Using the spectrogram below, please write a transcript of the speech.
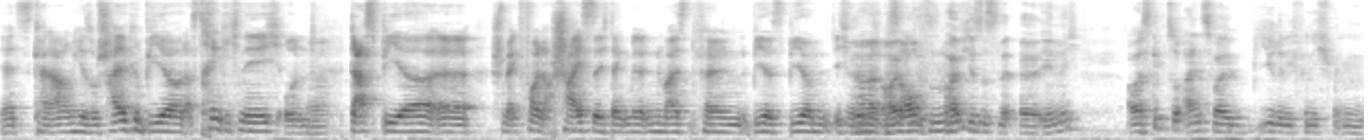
jetzt, keine Ahnung, hier so Schalke-Bier, das trinke ich nicht und Ja. das Bier äh, schmeckt voll nach Scheiße. Ich denke mir in den meisten Fällen, Bier ist Bier und ich will Ja, nicht häufig, besaufen. ist, häufig ist es äh, ähnlich. Aber es gibt so ein, zwei Biere, die finde ich schmecken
